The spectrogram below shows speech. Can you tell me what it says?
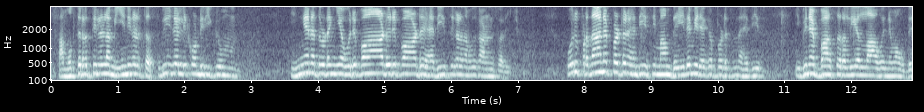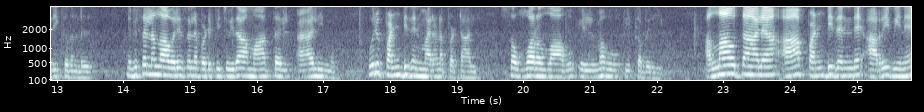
സമുദ്രത്തിലുള്ള മീനുകൾ തസ്ബീ ചൊല്ലിക്കൊണ്ടിരിക്കും. ഇങ്ങനെ തുടങ്ങിയ ഒരുപാട് ഒരുപാട് ഹദീസുകൾ നമുക്ക് കാണാൻ സാധിക്കും. ഒരു പ്രധാനപ്പെട്ട ഒരു ഹദീസ് ഇമാം ദൈലമി രേഖപ്പെടുത്തുന്ന ഹദീസ് ഇബിൻ അബ്ബാസ് റലി അള്ളാഹുനുമ ഉദ്ധരിക്കുന്നുണ്ട്. നബിസല്ലാ അലൈഹി സ്വലം പഠിപ്പിച്ചു ഇതാ മാത്തൽ ആലിമു. ഒരു പണ്ഡിതൻ മരണപ്പെട്ടാൽ സവ്വറല്ലാഹു ഇൽമഹു ഫി കബരി അള്ളാഹു താല ആ പണ്ഡിതന്റെ അറിവിനെ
